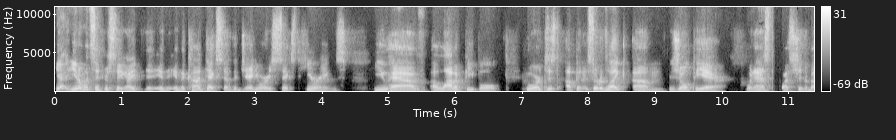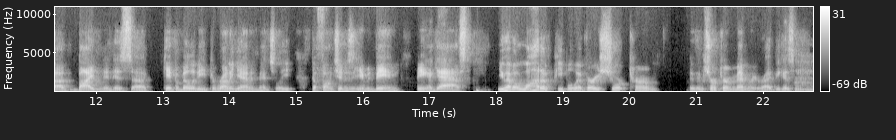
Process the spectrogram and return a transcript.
Yeah, you know what's interesting? I in in the context of the January 6th hearings, you have a lot of people who are just up in sort of like um, Jean Pierre when hmm. asked a question about Biden and his uh, capability to run again and eventually to function as a human being, being aghast. You have a lot of people who have very short term short term memory, right? Because mm-hmm.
